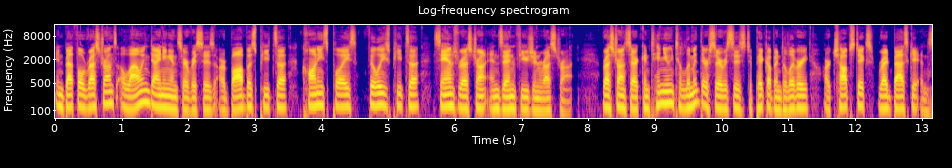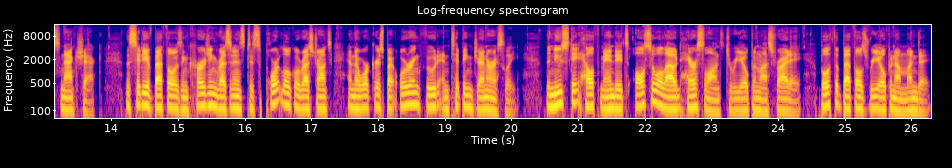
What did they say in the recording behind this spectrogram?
In Bethel, restaurants allowing dining in services are Baba's Pizza, Connie's Place, Philly's Pizza, Sam's Restaurant, and Zen Fusion Restaurant. Restaurants that are continuing to limit their services to pickup and delivery are Chopsticks, Red Basket, and Snack Shack the City of Bethel is encouraging residents to support local restaurants and their workers by ordering food and tipping generously. The new state health mandates also allowed hair salons to reopen last Friday. Both of Bethel's reopened on Monday.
